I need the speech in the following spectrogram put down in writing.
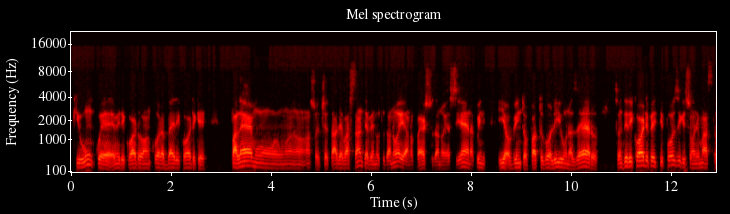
chiunque. Mi ricordo ancora bei ricordi che Palermo, una, una, società devastante, è venuto da noi, hanno perso da noi a Siena, quindi io ho vinto, ho fatto gol lì 1-0. Sono dei ricordi per i tifosi che sono rimasti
